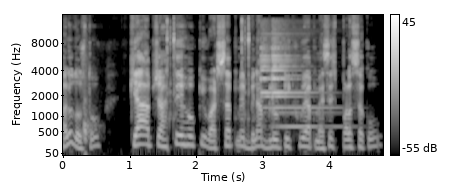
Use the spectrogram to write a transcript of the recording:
हेलो दोस्तों क्या आप चाहते हो कि व्हाट्सएप में बिना ब्लू टिक हुए आप मैसेज पढ़ सको?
